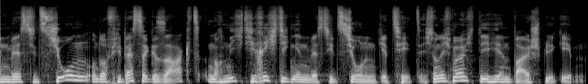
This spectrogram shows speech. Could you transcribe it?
Investitionen und auch viel besser gesagt, noch nicht die richtigen Investitionen getätigt. Und ich möchte dir hier ein Beispiel geben.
